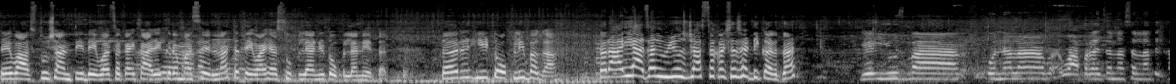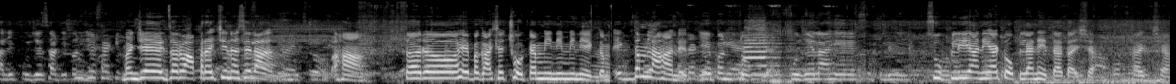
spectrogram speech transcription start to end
ते वास्तू शांती देवाचा काही कार्यक्रम असेल ना तर तेव्हा ह्या सुपल्या आणि टोपल्या नेतात. तर ही टोपली बघा. तर आई ह्याचा यूज जास्त कशासाठी करतात? हे यूज कोणाला वापरायचं नसेल ना ते खाली पूजेसाठी पण. म्हणजे जर वापरायची नसेल हां. तर हे बघा अशा छोट्या मिनी मिनी एकदम एकदम लहान आहेत. हे पण टोपल्या. पूजेला हे सुपली सुपली आणि या टोपल्या नेतात अशा. अच्छा.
